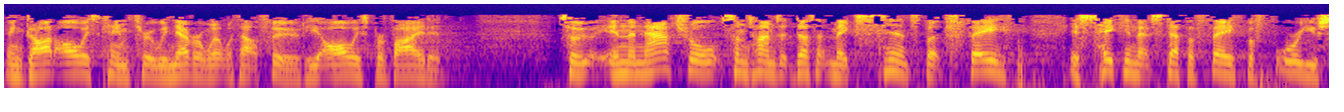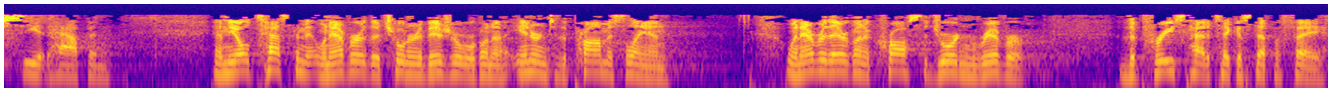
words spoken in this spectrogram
and God always came through. We never went without food. He always provided. So in the natural, sometimes it doesn't make sense, but faith is taking that step of faith before you see it happen. In the Old Testament, whenever the children of Israel were going to enter into the promised land, whenever they were going to cross the Jordan River, the priest had to take a step of faith.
